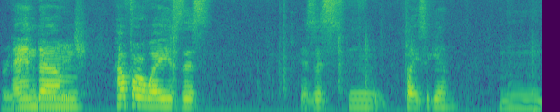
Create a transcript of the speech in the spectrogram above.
thousand And, um, each. How far away is this? Is this mm, place again? Mm,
